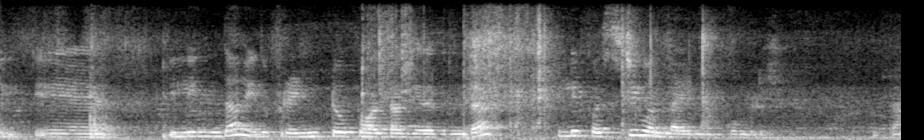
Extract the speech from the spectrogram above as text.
ಇಲ್ಲಿ ಇಲ್ಲಿಂದ ಇದು ಫ್ರಂಟ್ ಪಾರ್ಟ್ ಆಗಿರೋದ್ರಿಂದ ಇಲ್ಲಿ ಫಸ್ಟಿಗೆ ಒಂದು ಲೈನ್ ಹಾಕ್ಕೊಂಬಿಡಿ ಆಯಿತಾ?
